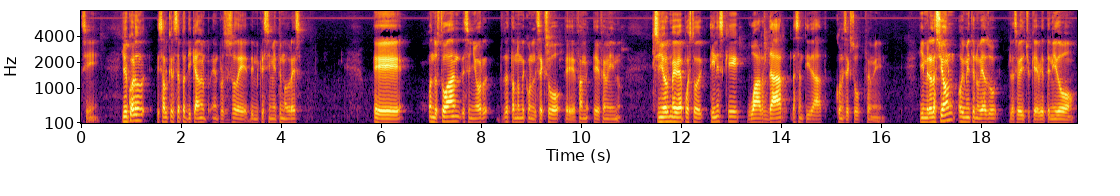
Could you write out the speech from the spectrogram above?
Sí. Yo recuerdo, es algo que les he platicado en el proceso de, mi crecimiento y madurez. Eh, cuando estaba el Señor tratándome con el sexo eh, eh, femenino, el Señor me había puesto, tienes que guardar la santidad con el sexo femenino. Y en mi relación, obviamente no había, les había dicho que había tenido,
